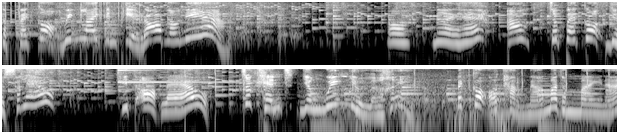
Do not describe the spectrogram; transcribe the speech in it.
กับแป๊กกอบวิ่งไล่กันกี่รอบแล้วเนี่ยอ๋อเหนื่อยแฮะเอ้าเจ้าแป๊กกอบหยุดซะแล้ว คิดออกแล้ว เจ้าเคนยังวิ่งอยู่เลยแป๊กกอบเอาถังน้ำมาทำไมนะ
